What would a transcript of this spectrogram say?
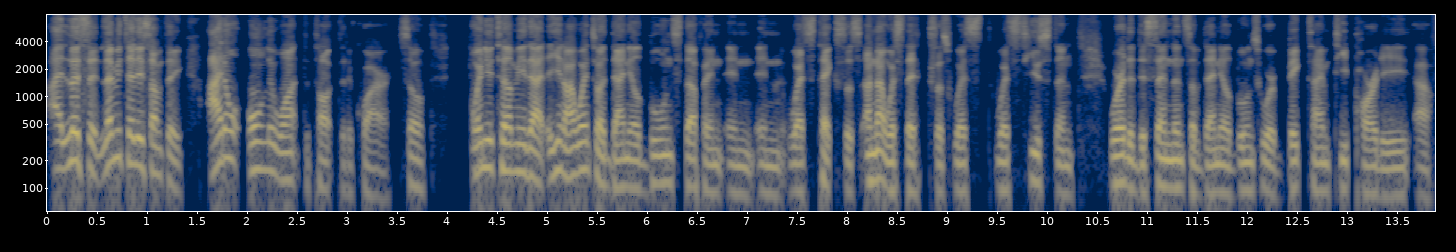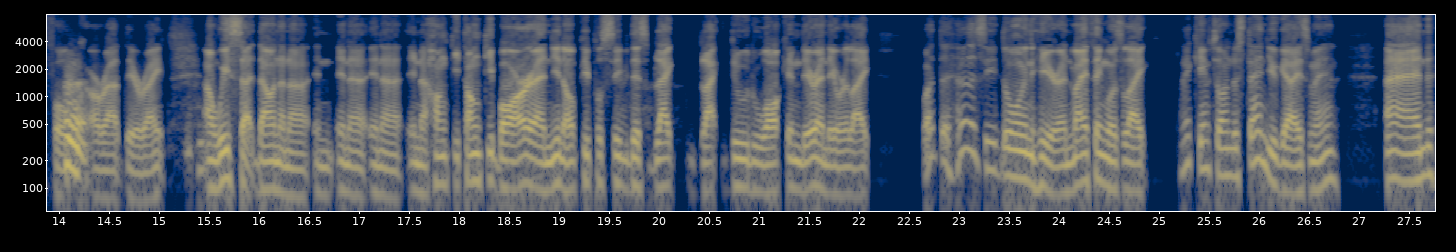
I listen. Let me tell you something. I don't only want to talk to the choir. So when you tell me that, you know, I went to a Daniel Boone stuff in in in West Texas, uh, not West Texas, West West Houston, where the descendants of Daniel Boone's, who were big time Tea Party uh, folk, Huh. are out there, right? And we sat down in a in in a in a in a honky tonky bar, and you know, people see this black black dude walk in there, and they were like, "What the hell is he doing here?" And my thing was like, "I came to understand you guys, man," and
